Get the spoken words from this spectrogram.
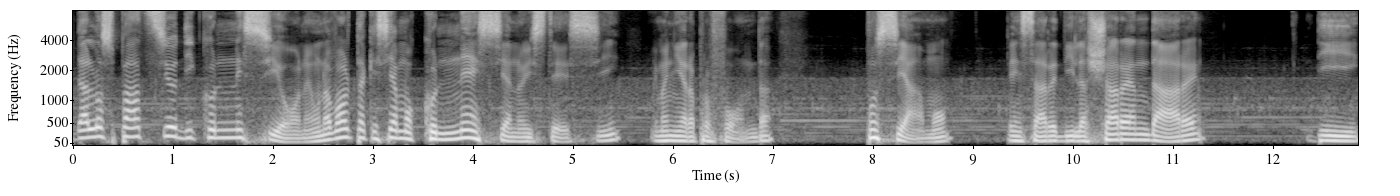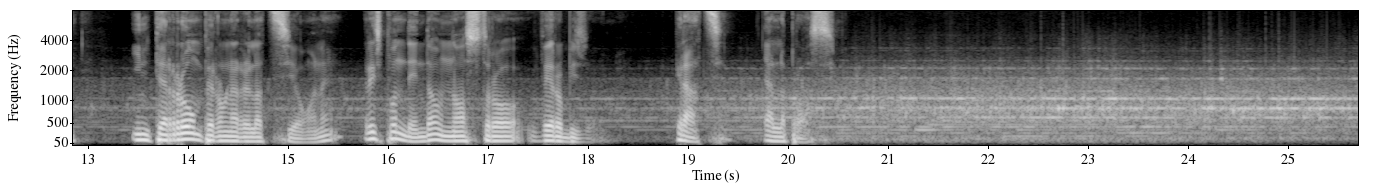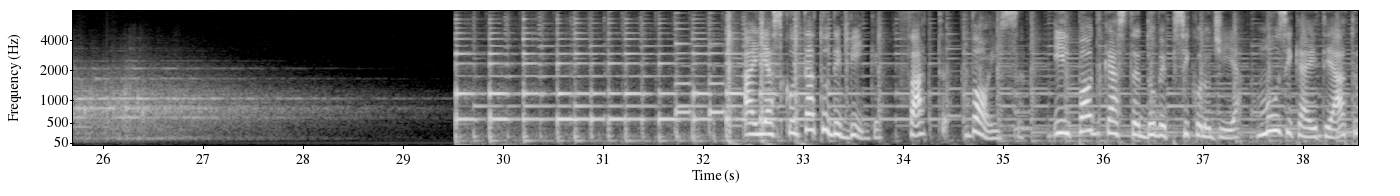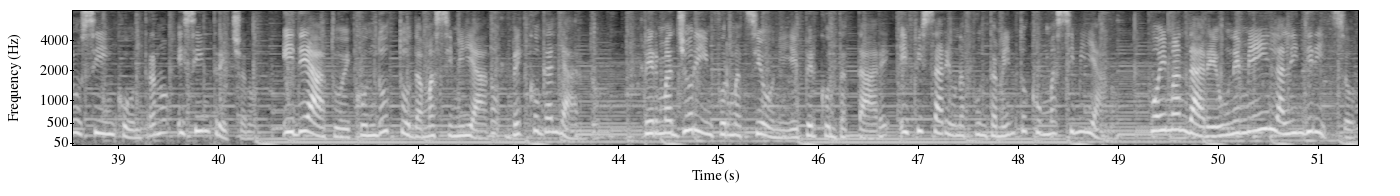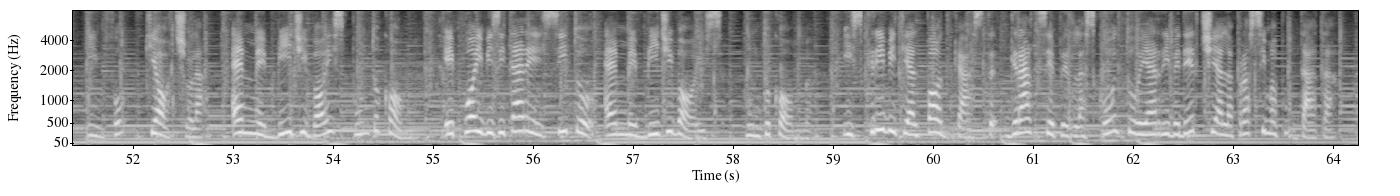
dallo spazio di connessione. Una volta che siamo connessi a noi stessi in maniera profonda, possiamo pensare di lasciare andare, di interrompere una relazione rispondendo a un nostro vero bisogno. Grazie e alla prossima. Hai ascoltato The Big Fat Voice, il podcast dove psicologia, musica e teatro si incontrano e si intrecciano. Ideato e condotto da Massimiliano Becco Gagliardo. Per maggiori informazioni e per contattare e fissare un appuntamento con Massimiliano, puoi mandare un'email all'indirizzo info chiocciola mbgvoice.com e puoi visitare il sito mbgvoice.com. Iscriviti al podcast, grazie per l'ascolto e arrivederci alla prossima puntata.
